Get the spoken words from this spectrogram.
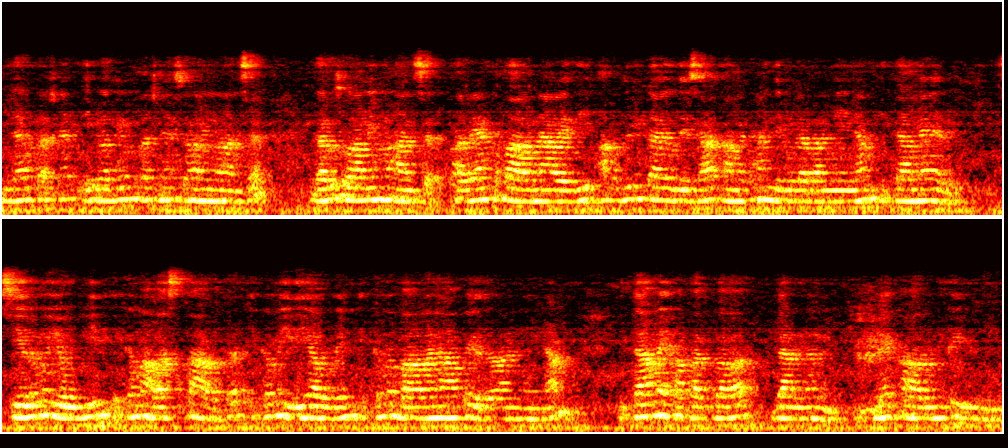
ඊළඟ ප්‍රශ්නත් ඒ වගේම ප්‍රශ්නයක් ස්වාමීන් වහන්සේ ගරු ස්වාමීන් වහන්සේ පරයන්ක භාවනාවේදී ආධුනික අය උදෙසා කමඨහන් දෙනු ලබන්නේ නම් ඉතාමෑවේ. සියලුම යෝගීන් එකම අවස්ථාවක එකම ඉරියව්වෙන් එකම භාවනාවක යොදවන්නේ නම් ඉතාම යහපත් බව දන්නමි. මේ කාරුණික ඉල්ලීම.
